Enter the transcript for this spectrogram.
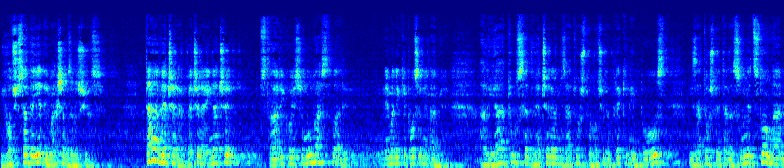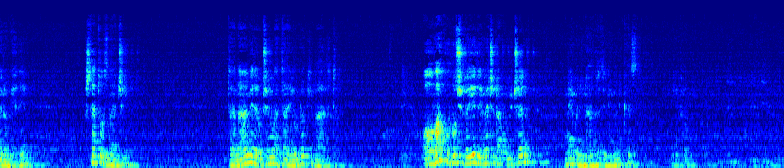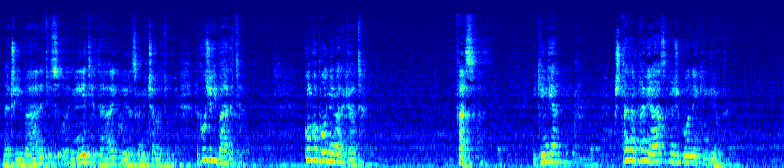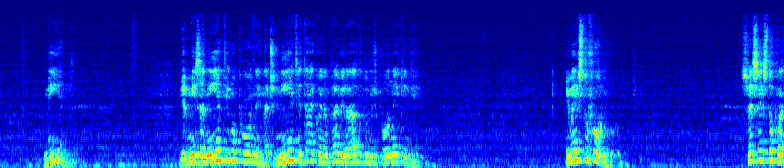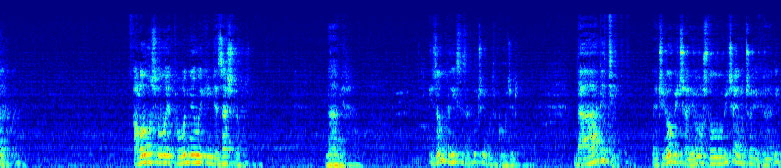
i hoću sad da jedem, akšam završio se. Ta večera, večera je inače stvari koje su muba stvari, nema neke posebne namjere. Ali ja tu sad večeram zato što hoću da prekinem post i zato što je tada sunet s tom namjerom jedem. Šta to znači? Ta namjera je učinila taj obrok i badetom. A ovako hoću da jedem večeram običajno, nema ni nagrade, nema ni kazne. Znači, ibadeti su, nijet je taj koji razgraničava to. Također ibadete. Koliko podne ima rekata? Fas. I kindija? Šta nam pravi razlik među podne i kindija onda? Nijet. Jer mi zanijetimo podne. Znači, nijet je taj koji nam pravi razliku među podne i kindije. Ima istu formu. Sve se isto klanja. Ali ovo, ovo je povodne, ovo je kindija. Zašto? Namjera. Iz ovog hadisa zaključujemo također da adeti, znači običaj, ono što običajno čovjek radi,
